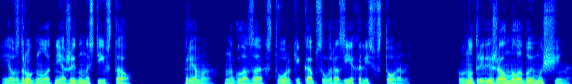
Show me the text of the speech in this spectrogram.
Я вздрогнул от неожиданности и встал. Прямо на глазах створки капсулы разъехались в стороны. Внутри лежал молодой мужчина.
